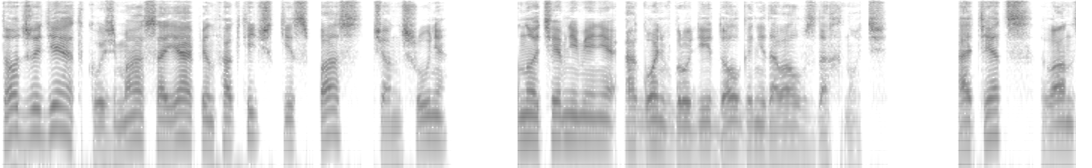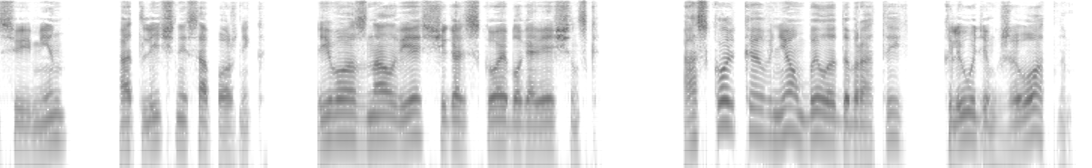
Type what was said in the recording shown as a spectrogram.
Тот же дед Кузьма Саяпин фактически спас Чаншуня, но, тем не менее, огонь в груди долго не давал вздохнуть. Отец Ван Сюймин — отличный сапожник. Его знал весь Щегольской Благовещенск. А сколько в нем было доброты к людям, к животным.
